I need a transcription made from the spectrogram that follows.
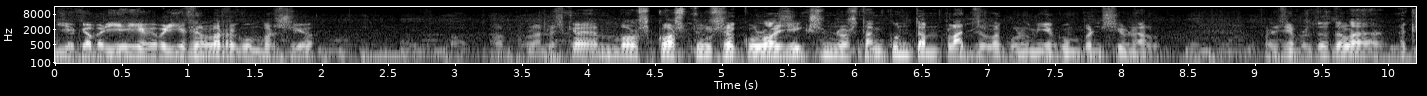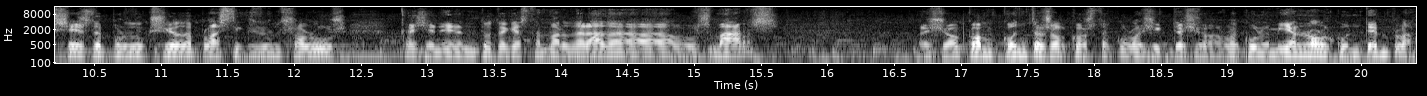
i acabaria, i acabaria fent la reconversió. El problema és que molts costos ecològics no estan contemplats a l'economia convencional. Per exemple, tot l'accés de producció de plàstics d'un sol ús que generen tota aquesta merderada als mars, això com comptes el cost ecològic d'això? L'economia no el contempla.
